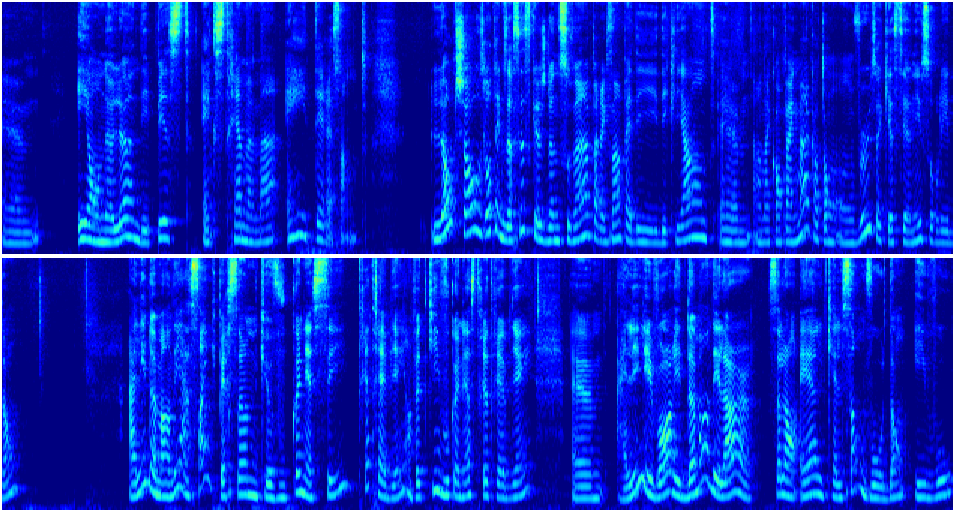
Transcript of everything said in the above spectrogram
Euh, et on a là des pistes extrêmement intéressantes. L'autre chose, l'autre exercice que je donne souvent, par exemple, à des, clientes euh, en accompagnement, quand on, veut se questionner sur les dons, allez demander à cinq personnes que vous connaissez très très bien, en fait, qui vous connaissent très très bien, euh, allez les voir et demandez-leur, selon elles, quels sont vos dons et vos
